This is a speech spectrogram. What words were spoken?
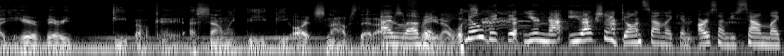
I hear very deep. Okay, I sound like the the art snobs that I, I was love afraid it. I. No, but th- you're not. You actually don't sound like an art snob. You sound like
